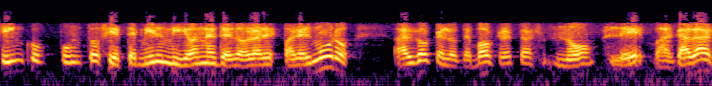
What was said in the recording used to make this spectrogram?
5.7 mil millones de dólares para el muro, algo que los demócratas no le van a dar.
